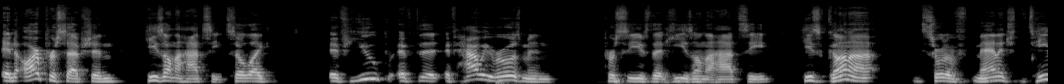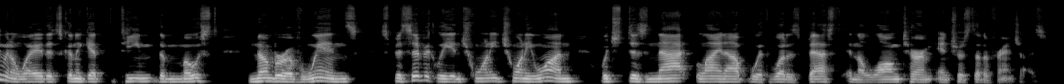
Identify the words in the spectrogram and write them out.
in our perception, he's on the hot seat. So like if you if the if Howie Roseman perceives that he's on the hot seat, he's gonna sort of manage the team in a way that's going to get the team the most number of wins specifically in 2021 which does not line up with what is best in the long-term interest of the franchise.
